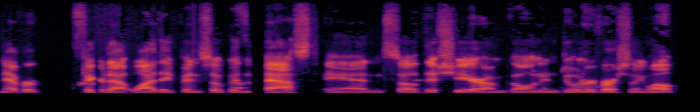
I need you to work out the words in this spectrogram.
never figured out why they've been so good in the past, and so this year I'm going and doing reverse thing. Well,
